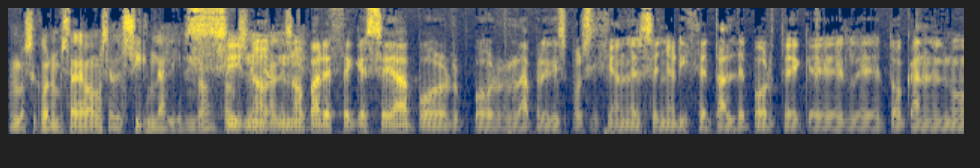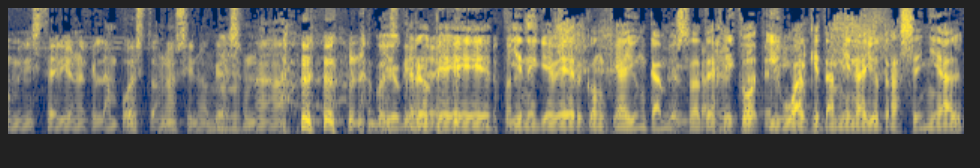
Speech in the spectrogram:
los, economistas llamamos el signaling, ¿no? Sí, no, no parece que sea por, por la predisposición del señor Iceta al deporte que le toca en el nuevo ministerio en el que le han puesto, ¿no? Sino que es una, cuestión Yo creo que tiene que ver con que hay un cambio, estratégico, igual que también hay otra señal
